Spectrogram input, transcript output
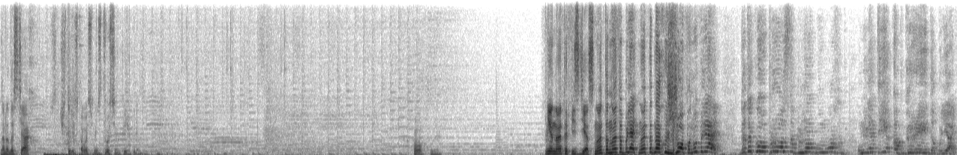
На радостях 488 тысяч, блядь. Какого хуя? Не, ну это пиздец. Ну это, ну это, блядь, ну это нахуй жопа, ну блядь. Да такого просто, блядь, не может. У меня три апгрейда, блядь.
